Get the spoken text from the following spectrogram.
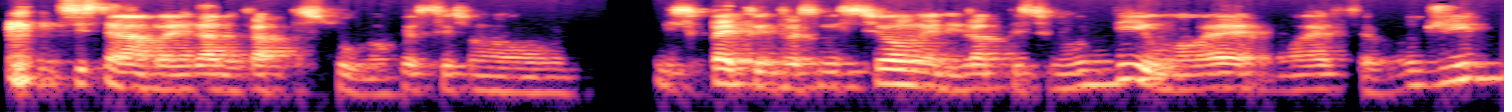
sistema planetario TRAPPIST-1. Questi sono gli spettri in trasmissione di TRAPPIST-1b, 1E, 1F e 1G,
